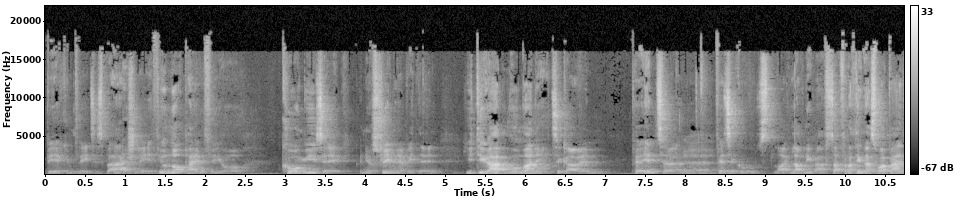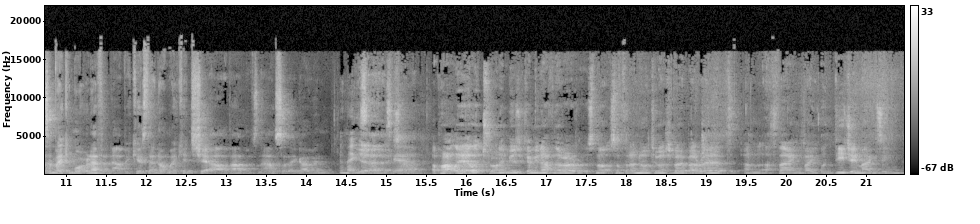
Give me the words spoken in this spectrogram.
be a completist. But actually, if you're not paying for your core music and you're streaming everything, you do have more money to go and put into Yeah. physical, like lovely rap stuff. And I think that's why bands are making more of an effort now because they're not making shit out of albums now. So they go and It makes Yeah, sense. exactly. Yeah. Apparently, electronic music. I mean, I've never. It's not something I know too much about. But I read an, a thing by on DJ magazine,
